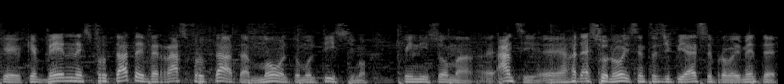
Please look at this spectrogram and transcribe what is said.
Che, che, venne sfruttata e verrà sfruttata molto, moltissimo. Quindi insomma, eh, anzi, eh, adesso noi senza GPS probabilmente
